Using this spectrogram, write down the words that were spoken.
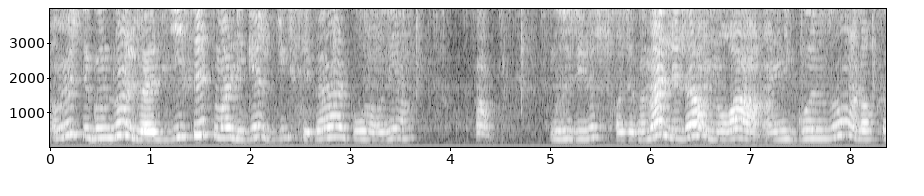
En plus, c'est Gondon, il va à 17. Moi, les gars, je dis que c'est pas mal pour aujourd'hui. Hein. Enfin, vous déjà, ce sera déjà pas mal. Déjà, on aura un Iguanodon alors que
